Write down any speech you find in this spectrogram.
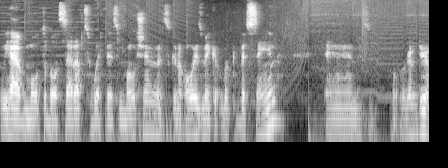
We have multiple setups with this motion that's going to always make it look the same, and what we're going to do.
